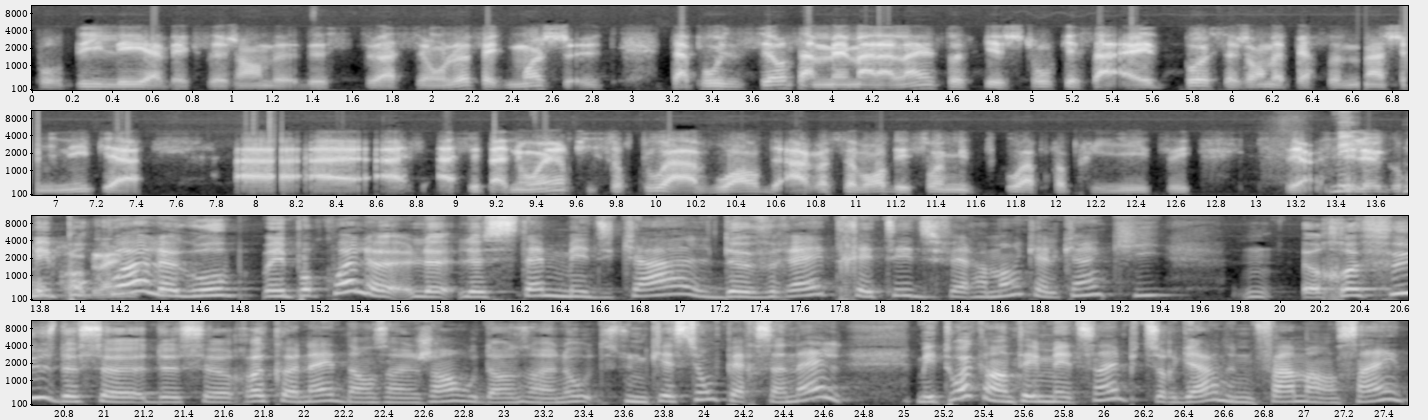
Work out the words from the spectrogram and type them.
pour dealer avec ce genre de, situation-là. Fait que moi, ta position, ça me met mal à l'aise parce que je trouve que ça aide pas ce genre de personnes à cheminer puis à, à, s'épanouir puis surtout à avoir à recevoir des soins médicaux appropriés. Tu sais. C'est le gros mais pourquoi le groupe mais pourquoi le, le système médical devrait traiter différemment quelqu'un qui refuse de se, de se reconnaître dans un genre ou dans un autre. C'est une question personnelle. Mais toi, quand t'es médecin puis tu regardes une femme enceinte,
